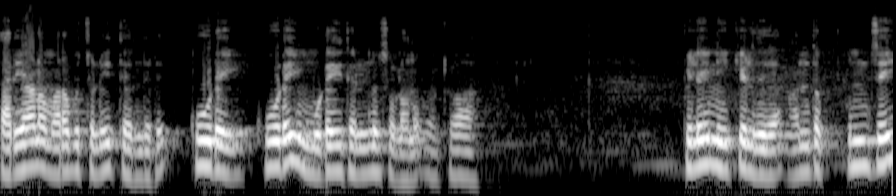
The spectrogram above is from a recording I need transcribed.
சரியான மரபு சொல்லி தேர்ந்தெடு. கூடை கூடை முடைதல்னு சொல்லணும். ஓகேவா பிழை நீக்கி எழுதுக. அந்த புஞ்சை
